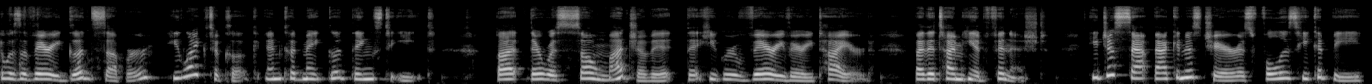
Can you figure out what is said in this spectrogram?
It was a very good supper. He liked to cook and could make good things to eat. But there was so much of it that he grew very, very tired by the time he had finished. He just sat back in his chair as full as he could be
